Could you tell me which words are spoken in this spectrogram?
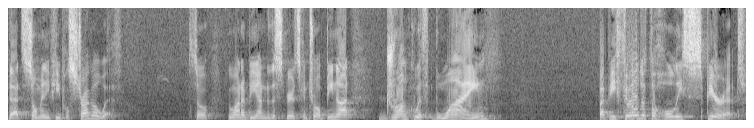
that so many people struggle with. So we want to be under the Spirit's control. Be not drunk with wine, but be filled with the Holy Spirit.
